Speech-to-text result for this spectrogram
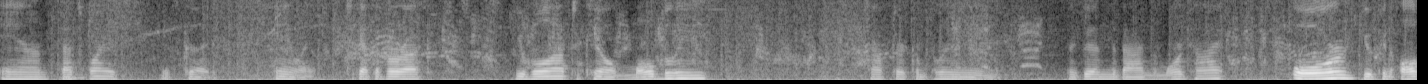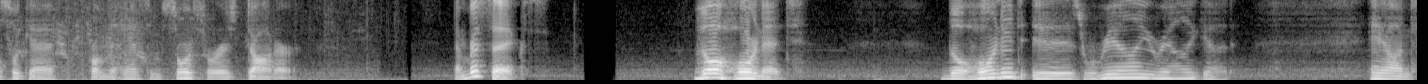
And that's why it's good. Anyway, to get the Veruc, you will have to kill Mobley, after completing the good and the bad and the Mordecai. Or you can also get from the handsome sorcerer's daughter. Number six. The Hornet. The Hornet is really, really good. And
